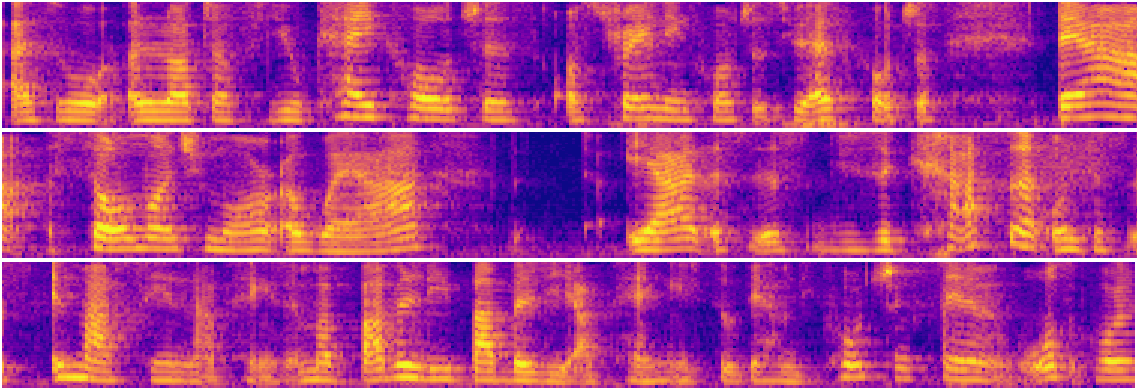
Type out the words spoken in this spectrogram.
also a lot of UK coaches, Australian coaches, US coaches, they are so much more aware ja, es ist diese krasse und es ist immer szenenabhängig, immer bubbly, bubbly abhängig. So, wir haben die Coaching-Szene, große Co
